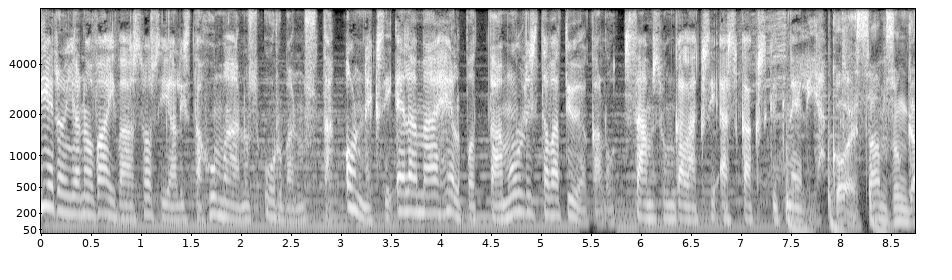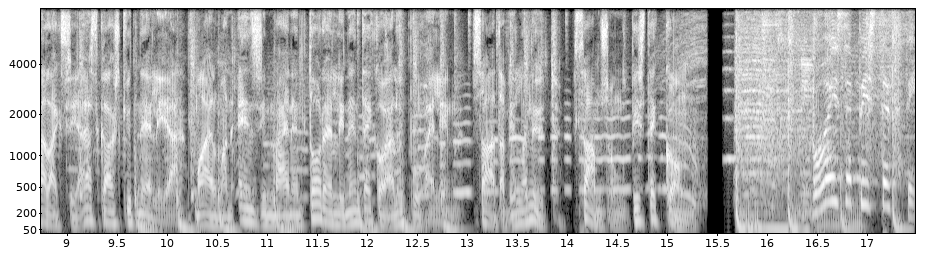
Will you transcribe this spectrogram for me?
Tiedonjano vaivaa sosiaalista humanus urbanusta. Onneksi elämää helpottaa mullistava työkalu. Samsung Galaxy S24. Koe Samsung Galaxy S24. Maailman ensimmäinen todellinen tekoälypuhelin. Saatavilla nyt. Samsung.com. Voise.fi.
